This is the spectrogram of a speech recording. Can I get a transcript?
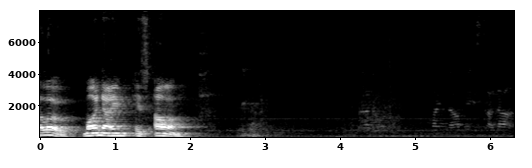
Hello, my name is Alan. Mein Name ist Alan.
